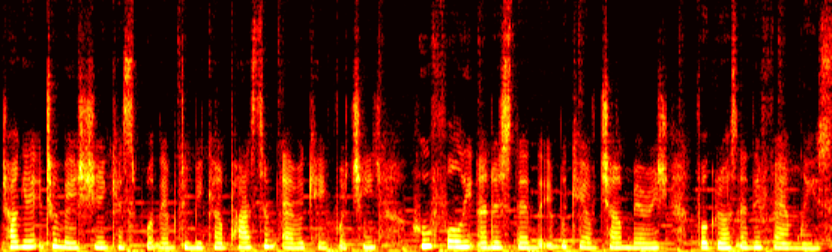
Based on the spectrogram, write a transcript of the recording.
targeted intervention can support them to become positive advocates for change who fully understand the implication of child marriage for girls and their families.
